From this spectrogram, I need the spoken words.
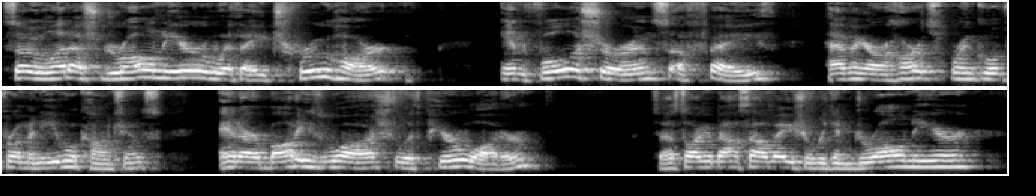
So let us draw near with a true heart in full assurance of faith, having our hearts sprinkled from an evil conscience and our bodies washed with pure water. So that's talking about salvation. We can draw near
